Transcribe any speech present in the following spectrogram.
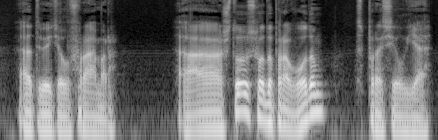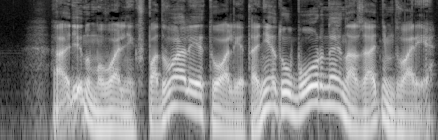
— ответил Фрамер. «А что с водопроводом?» — спросил я. «Один умывальник в подвале, туалета нет, уборная на заднем дворе».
